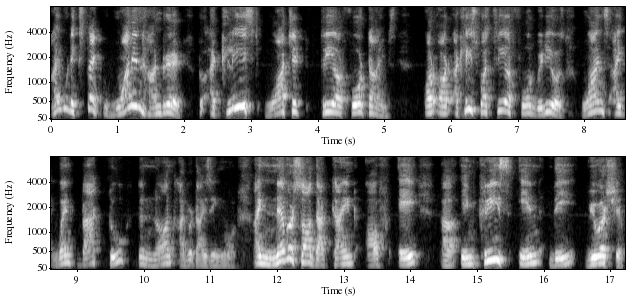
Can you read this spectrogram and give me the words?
I would expect one in 100 to at least watch it three or four times or, or at least watch three or four videos once I went back to the non-advertising mode. I never saw that kind of a uh, increase in the viewership.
